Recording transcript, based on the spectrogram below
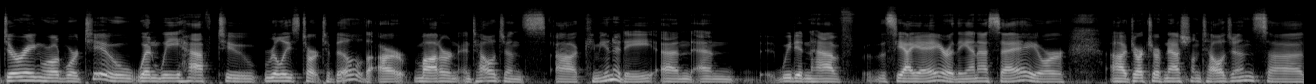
during World War II, when we have to really start to build our modern intelligence uh, community, and and we didn't have the CIA or the NSA or uh, Director of National Intelligence. Uh,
